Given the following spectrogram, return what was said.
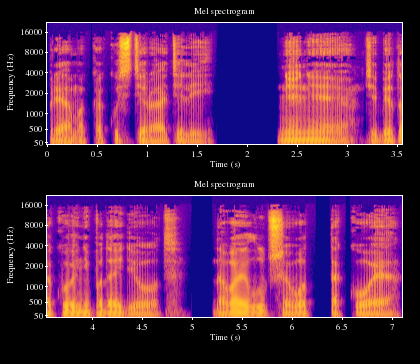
Прямо как у стирателей. «Не-не, тебе такое не подойдет. Давай лучше вот такое».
